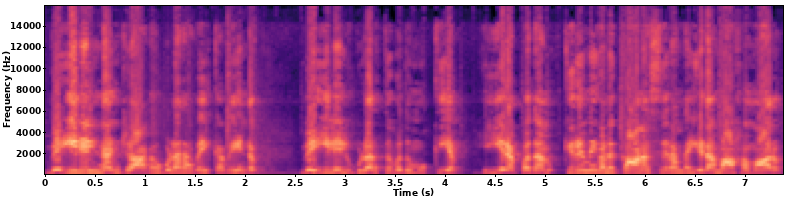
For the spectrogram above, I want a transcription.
வெயிலில் நன்றாக உலர வைக்க வேண்டும். வெயிலில் உலர்த்துவது முக்கியம். ஈரப்பதம் கிருமிகளுக்கான சிறந்த இடமாக மாறும்.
